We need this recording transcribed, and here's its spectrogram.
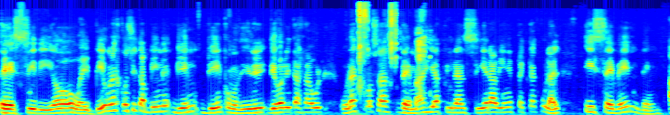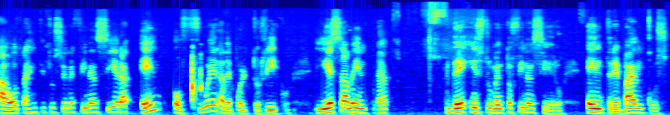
eh, CDO, vi unas cositas bien, bien, bien, como dijo ahorita Raúl, unas cosas de magia financiera bien espectacular y se venden a otras instituciones financieras en o fuera de Puerto Rico. Y esa venta de instrumentos financieros entre bancos,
